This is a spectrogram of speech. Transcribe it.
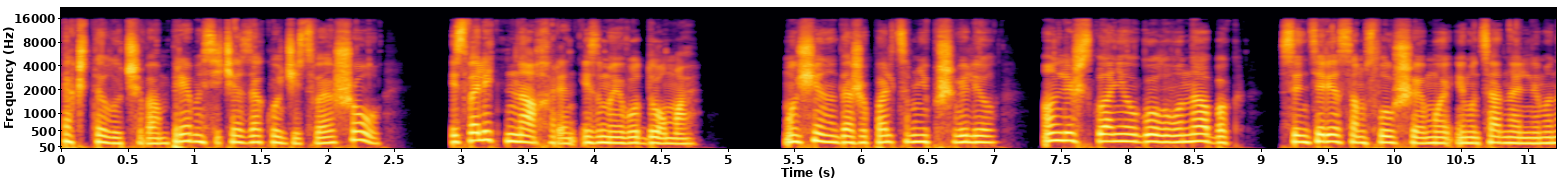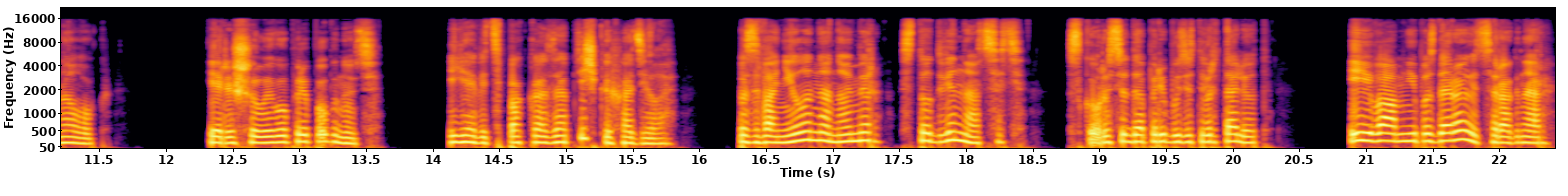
Так что лучше вам прямо сейчас закончить свое шоу и свалить нахрен из моего дома. Мужчина даже пальцем не пошевелил. Он лишь склонил голову на бок, с интересом слушая мой эмоциональный монолог. Я решила его припугнуть. Я ведь пока за аптечкой ходила. Позвонила на номер 112. Скоро сюда прибудет вертолет. И вам не поздоровится, Рагнар?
